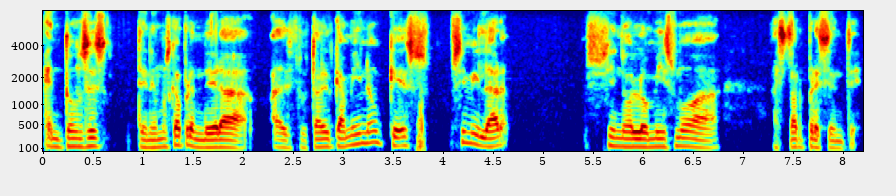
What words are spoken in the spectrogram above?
Entonces tenemos que aprender a, disfrutar el camino, que es similar, sino lo mismo a, estar presente.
